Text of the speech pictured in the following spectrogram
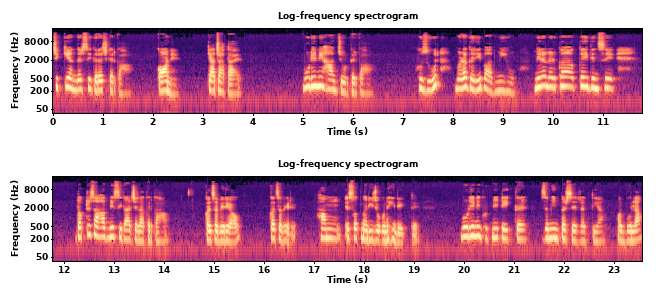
चिक के अंदर से गरज कर कहा, कौन है? क्या चाहता है? बूढ़े ने हाथ जोड़कर कहा, हुजूर, बड़ा गरीब आदमी हूँ। मेरा लड़का कई दिन से डॉक्टर साहब ने सिगार चलाकर कहा, कल सवेरे आओ, कल सवेरे। हम इस वक्त मरीजों को नहीं देखते। बूढ़े ने घुटने टेक कर ज़मीन पर सिर रख दिया और बोला,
